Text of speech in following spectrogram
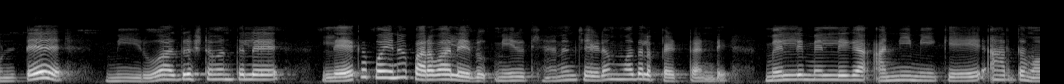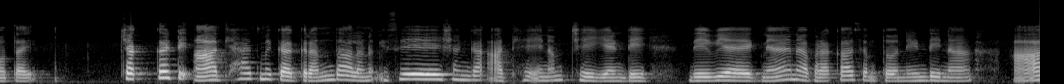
ఉంటే మీరు అదృష్టవంతులే. లేకపోయినా పర్వాలేదు మీరు ధ్యానం చేయడం మొదలు పెట్టండి మెల్లిమెల్లిగా అన్నీ మీకే అర్థమవుతాయి. చక్కటి ఆధ్యాత్మిక గ్రంథాలను విశేషంగా అధ్యయనం చేయండి. దివ్య జ్ఞాన ప్రకాశంతో నిండిన ఆ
